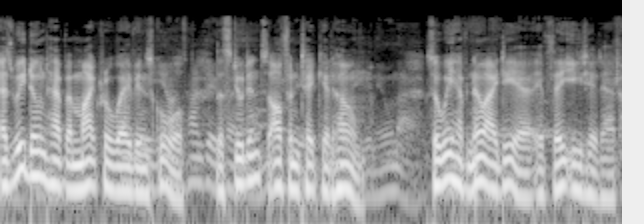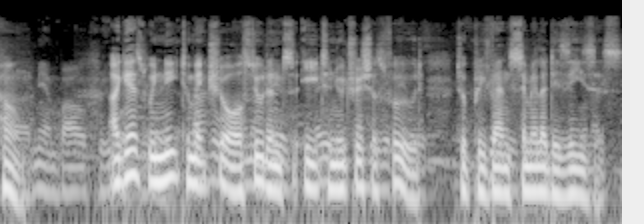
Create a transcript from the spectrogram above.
As we don't have a microwave in school, the students often take it home. So we have no idea if they eat it at home. I guess we need to make sure students eat nutritious food to prevent similar diseases.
